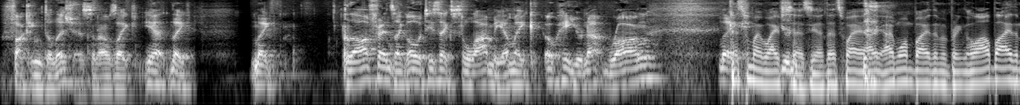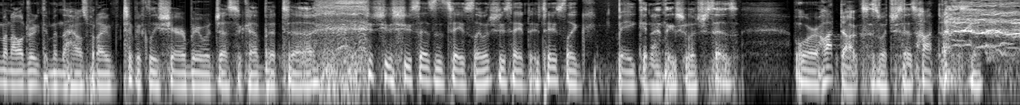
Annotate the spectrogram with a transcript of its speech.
fucking delicious. And I was like, yeah, like like a lot of friends like, oh, it tastes like salami. I'm like, okay, you're not wrong. Like, That's what my wife says. Yeah, that's why I, I won't buy them and bring them. Well, I'll buy them and I'll drink them in the house. But I typically share a beer with Jessica. But uh, she she says it tastes like what she say? It tastes like bacon. I think she what she says, or hot dogs is what she says. Hot dogs. Yeah.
